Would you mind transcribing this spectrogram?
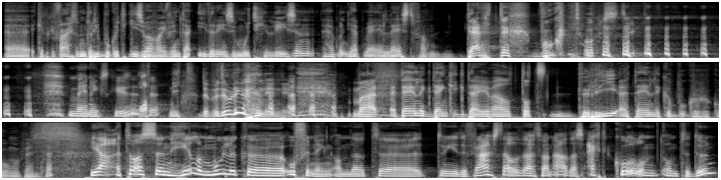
Uh, ik heb gevraagd om drie boeken te kiezen waarvan je vindt dat iedereen ze moet gelezen hebben. Je hebt mij een lijst van 30 boeken doorgestuurd. Mijn excuses. Oh, niet de bedoeling. Nee, nee. maar uiteindelijk denk ik dat je wel tot drie uiteindelijke boeken gekomen bent. Hè? Ja, het was een hele moeilijke oefening. Omdat uh, toen je de vraag stelde, dacht van, ah, dat is echt cool om, om te doen.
